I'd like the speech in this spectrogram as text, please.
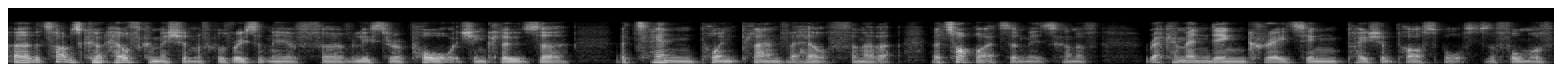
uh, the Times Health Commission, of course, recently have uh, released a report which includes a, a 10 point plan for health. And that the top item is kind of recommending creating patient passports as a form of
